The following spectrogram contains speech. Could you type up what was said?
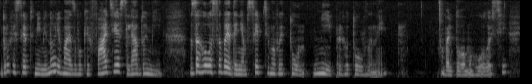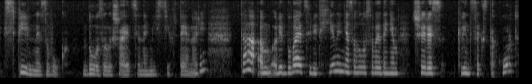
Другий септ мі мінорі має звуки фа дієс, ля до мі. За голосоведенням септімовий тон мі приготовлений в альтовому голосі, спільний звук до залишається на місці в тенорі, та відбувається відхилення за голосоведенням через квінсекстакорд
